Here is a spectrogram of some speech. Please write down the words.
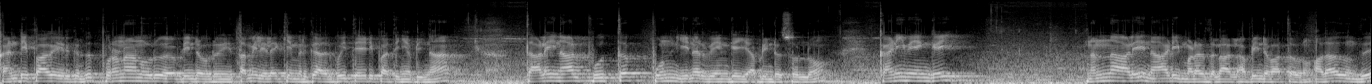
கண்டிப்பாக இருக்கிறது புறநானூறு அப்படின்ற ஒரு தமிழ் இலக்கியம் இருக்குது அதில் போய் தேடி பார்த்தீங்க அப்படின்னா தலைநாள் பூத்த பொன் இனர் வேங்கை அப்படின்ற சொல்லும். கனிவேங்கை நன்னாளே நாடி மலர்தலால் அப்படின்ற வார்த்தை வரும். அதாவது வந்து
